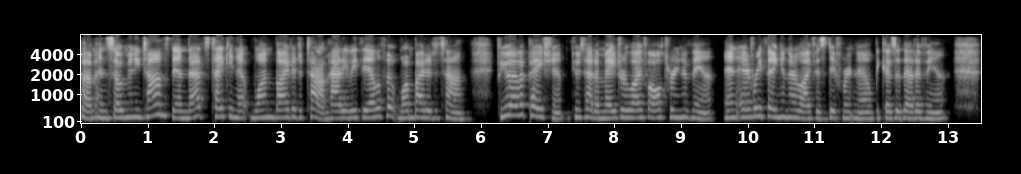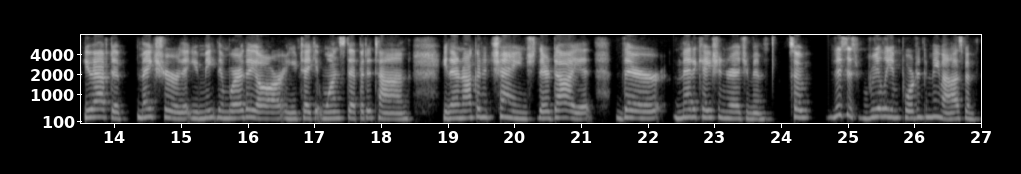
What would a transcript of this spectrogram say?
um, and so many times, then that's taking it one bite at a time. How do you eat the elephant? One bite at a time. If you have a patient who's had a major life altering event and everything in their life is different now because of that event, you have to make sure that you meet them where they are and you take it one step at a time. They're not going to change their diet, their medication regimen. So, this is really important to me. My husband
